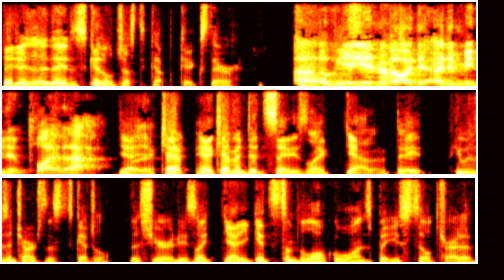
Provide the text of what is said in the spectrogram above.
They did. They didn't schedule just the cupcakes there. Kevin oh yeah, yeah, no, I, did, I didn't mean to imply that. Yeah, but... yeah, Kev, yeah. Kevin did say he's like, yeah, they he was in charge of the schedule this year, and he's like, yeah, you get some of the local ones, but you still try to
